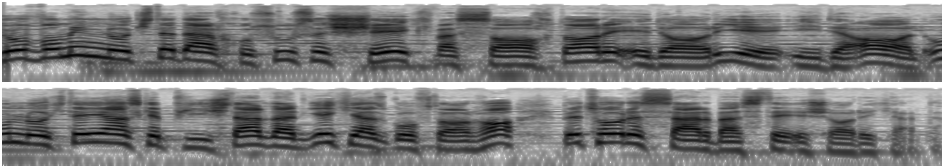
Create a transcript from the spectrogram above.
دومین نکته در خصوص شکل و ساختار اداری ایدئال اون نکته ای است که پیشتر در یکی از گفتارها به طور سربسته اشاره کردم.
